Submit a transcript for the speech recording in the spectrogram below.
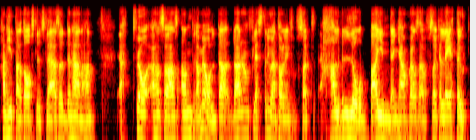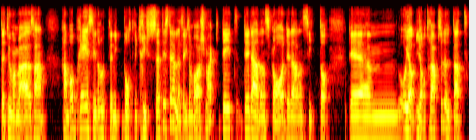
han hittar ett avslutsläge, alltså den här när han Ja, två, alltså hans andra mål, där, där hade de flesta nog antagligen försökt halvlobba in den kanske, alltså försöka leta upp det tomma mål. Alltså han, han bara bredsidar upp den i bortre krysset istället. Liksom bara smack dit, det är där den ska, det är där den sitter. Det, ehm, och jag, jag tror absolut att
